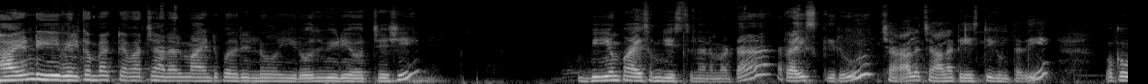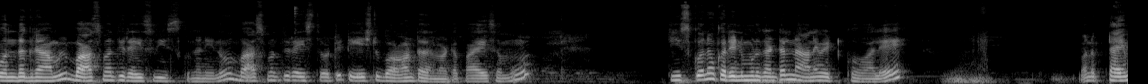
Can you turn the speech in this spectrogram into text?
హాయ్ అండి welcome back to our channel మా ఇంటి పొదరిల్లో ఈరోజు వీడియో వచ్చేసి బియ్యం పాయసం చేస్తున్నాను అనమాట రైస్ కిరు చాలా చాలా టేస్టీగా ఉంటుంది. ఒక వంద గ్రాములు బాస్మతి రైస్ తీసుకున్నా నేను. బాస్మతి రైస్ తోటి టేస్ట్ బాగుంటుంది అనమాట పాయసము. తీసుకొని ఒక రెండు మూడు గంటలు నానబెట్టుకోవాలి. మనకు టైం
